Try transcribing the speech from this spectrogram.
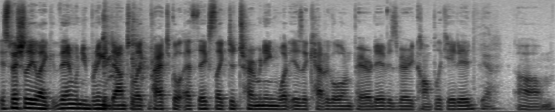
especially like then when you bring it down to like practical ethics like determining what is a categorical imperative is very complicated Yeah. um,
